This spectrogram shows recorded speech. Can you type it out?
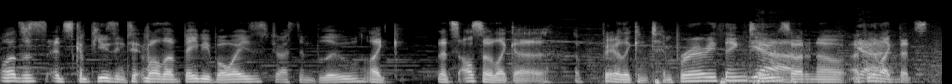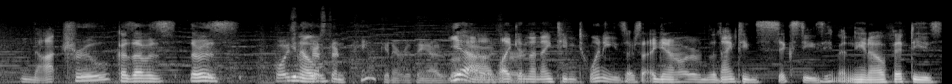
Well, it's just it's confusing too. Well, the baby boys dressed in blue, like that's also like a, a fairly contemporary thing too. Yeah. So I don't know. I yeah. feel like that's not true because I was there was boys you know, dressed in pink and everything. I was, yeah, like heard. in the 1920s or so, you know, or the 1960s, even you know, 50s.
